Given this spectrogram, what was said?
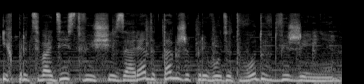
их противодействующие заряды также приводят воду в движение.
